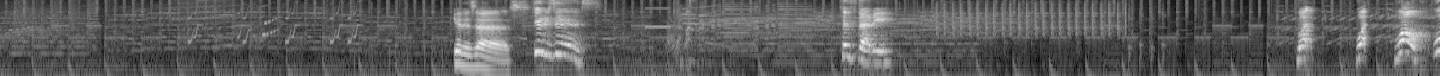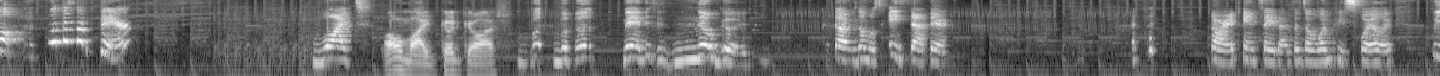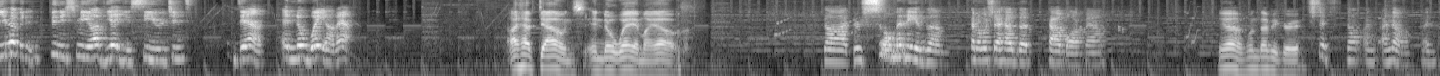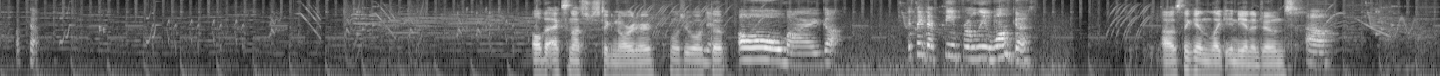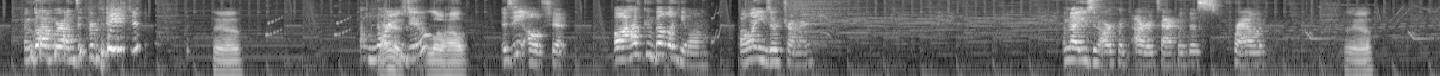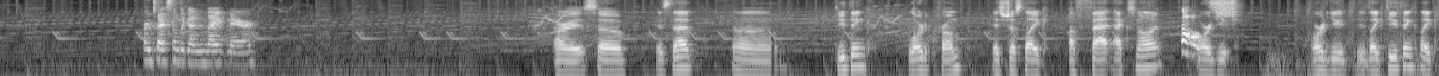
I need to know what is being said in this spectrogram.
Get his ass. Get his ass! Confetti. What? What? Whoa! Whoa! What? That's not fair! What? Oh my good gosh. But, but, man, this is no good. I thought was almost aced out there. Sorry, I can't say that. That's a One Piece spoiler. But you haven't finished me off yet, you sea urchins. Down, and no way I'm out. I have downs, and no way am I out. God, there's so many of them. Kinda wish I had that power block now. Yeah, wouldn't that be great? Shit, no, I, I know. I fucked up. All the X-Nauts just ignored her while she walked Yeah. up. Oh my god. It's like that theme for Willy Wonka. I was thinking like Indiana Jones. Oh. I'm glad we're on different pages. Yeah. Oh, no, Mario's do? low health. Is he? Oh shit. Oh, I have Goombella heal him. I want to use Earth Tremor. I'm not using our, our attack with this crowd. Yeah. Her attack sounds like a nightmare. Alright, so is that uh do you think Lord Crump is just like a fat X-Naut? Oh, Or do you- Or do you like do you think like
